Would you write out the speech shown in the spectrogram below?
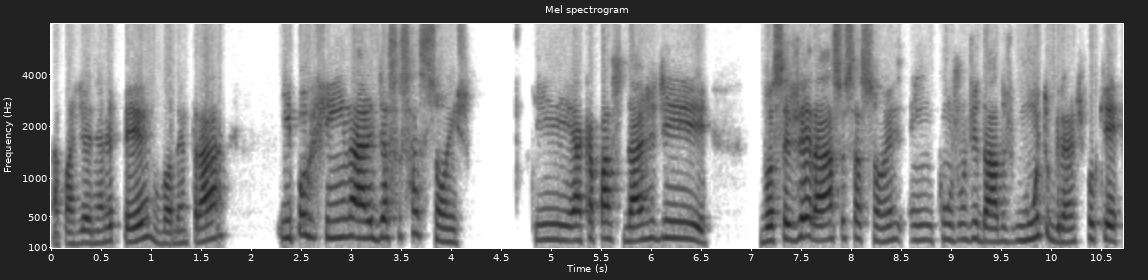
na parte de NLP, não vou adentrar. E, por fim, na área de associações, que é a capacidade de você gerar associações em conjunto de dados muito grandes, porque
